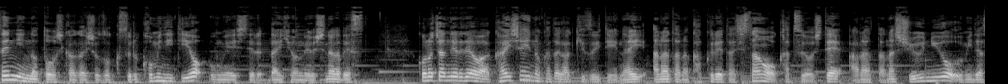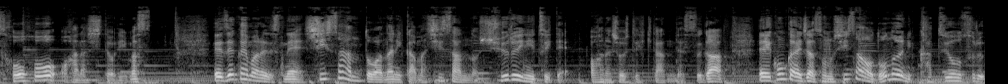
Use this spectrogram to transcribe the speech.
1000人の投資家が所属するコミュニティを運営している代表の吉永です。このチャンネルでは会社員の方が気づいていないあなたの隠れた資産を活用して新たな収入を生み出す方法をお話ししております。え、前回までですね、資産とは何か、まあ、資産の種類についてお話をしてきたんですが、え、今回じゃあその資産をどのように活用する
